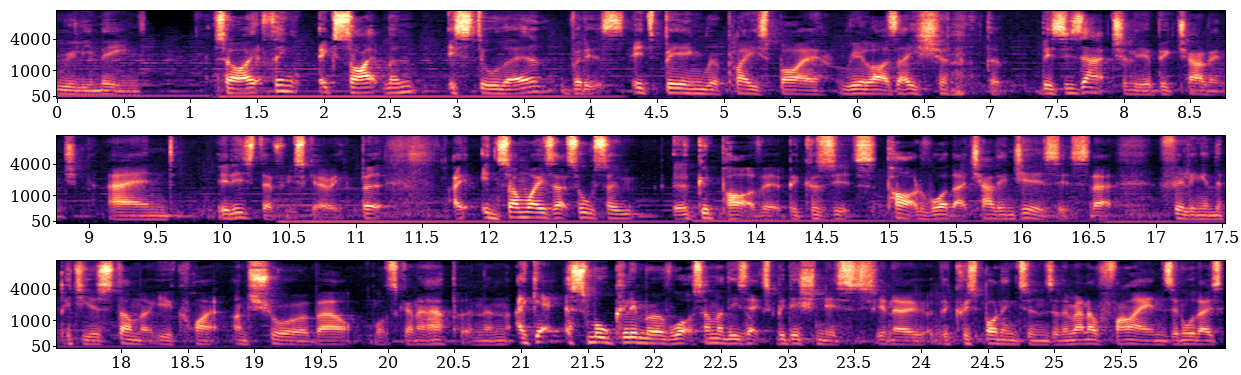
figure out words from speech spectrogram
really means. So I think excitement is still there, but it's it's being replaced by realization that this is actually a big challenge and it is definitely scary. But I, in some ways, that's also a good part of it because it's part of what that challenge is. It's that feeling in the pit of your stomach. You're quite unsure about what's going to happen. And I get a small glimmer of what some of these expeditionists, you know, the Chris Boningtons and the Ranulph Fiennes and all those,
